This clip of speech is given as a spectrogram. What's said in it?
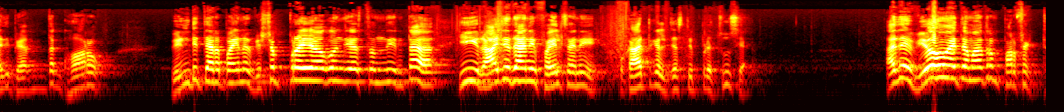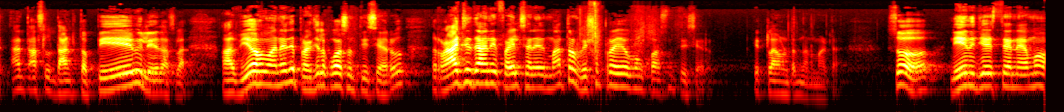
అది పెద్ద ఘోరం. వెండి తెరపైన విషప్రయోగం చేస్తుంది ఇంట ఈ రాజధాని ఫైల్స్ అని ఒక ఆర్టికల్ జస్ట్ ఇప్పుడే చూశా. అదే వ్యూహం అయితే మాత్రం పర్ఫెక్ట్. అసలు దాంట్లో తప్పేమీ లేదు అసలు. ఆ వ్యూహం అనేది ప్రజల కోసం తీశారు. రాజధాని ఫైల్స్ అనేది మాత్రం విషప్రయోగం కోసం తీశారు. ఇట్లా ఉంటుందన్నమాట. సో నేను చేస్తేనేమో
